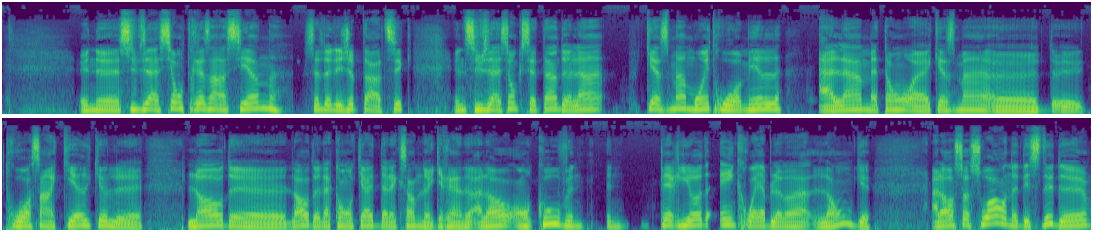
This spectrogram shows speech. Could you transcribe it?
une civilisation très ancienne, celle de l'Égypte antique, une civilisation qui s'étend de l'an quasiment moins 3000 à l'an, mettons, euh, quasiment euh, de- 300 quelques, le- lors, de, la conquête d'Alexandre le Grand. Alors, on couvre une, une période incroyablement longue. Alors, ce soir, on a décidé de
